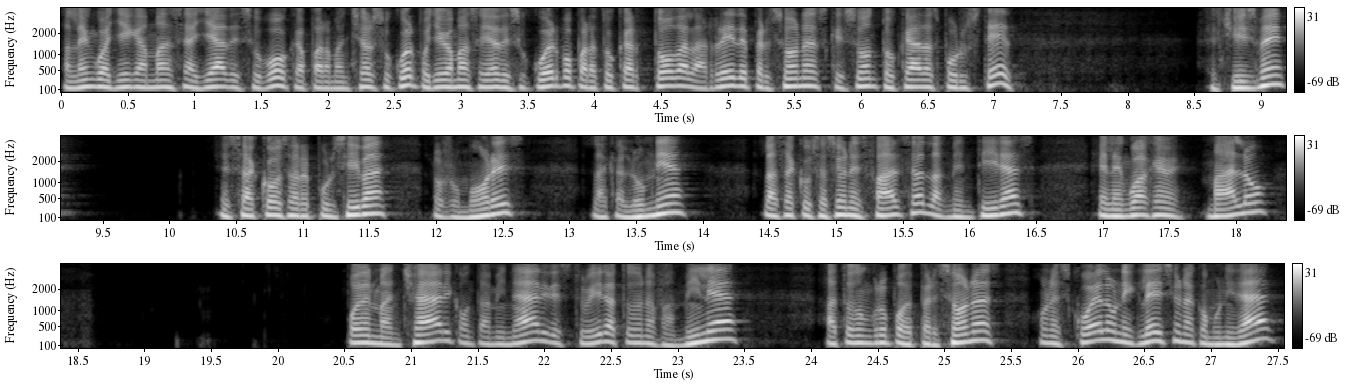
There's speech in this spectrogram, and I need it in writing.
La lengua llega más allá de su boca para manchar su cuerpo, llega más allá de su cuerpo para tocar toda la red de personas que son tocadas por usted. El chisme, esa cosa repulsiva, los rumores, la calumnia, las acusaciones falsas, las mentiras, el lenguaje malo, pueden manchar y contaminar y destruir a toda una familia, a todo un grupo de personas, una escuela, una iglesia, una comunidad.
